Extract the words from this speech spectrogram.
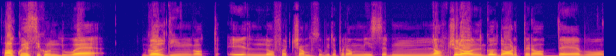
Allora, questi con due Gold Ingot e lo facciamo subito però mi se... Mm, no ce l'ho il Gold Ore però devo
